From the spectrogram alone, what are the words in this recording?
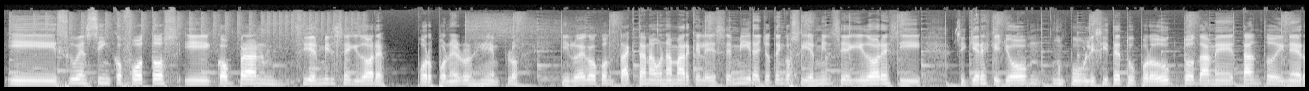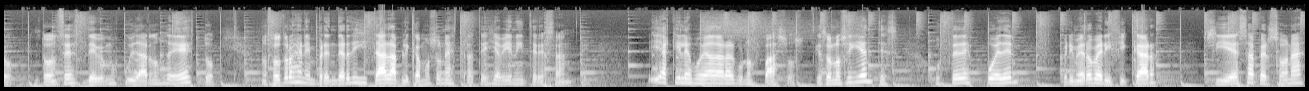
y suben 5 fotos y compran 100 mil seguidores, por poner un ejemplo. Y luego contactan a una marca y le dicen, mira, yo tengo 100 mil seguidores y si quieres que yo publicite tu producto, dame tanto dinero. Entonces debemos cuidarnos de esto. Nosotros en Emprender Digital aplicamos una estrategia bien interesante. Y aquí les voy a dar algunos pasos, que son los siguientes. Ustedes pueden primero verificar si esa persona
